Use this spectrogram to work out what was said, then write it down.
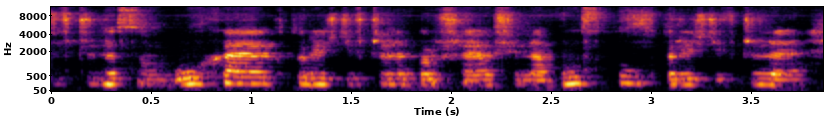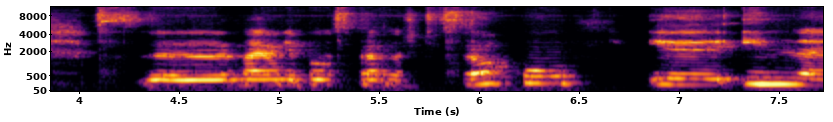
dziewczyny są głuche, któreś dziewczyny poruszają się na wózku, któreś dziewczyny z, e, mają niepełnosprawność wzroku, e, inne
